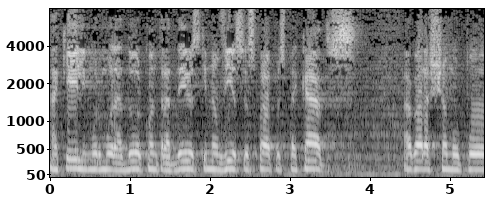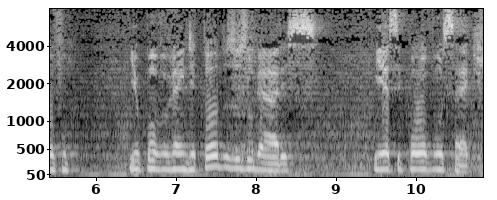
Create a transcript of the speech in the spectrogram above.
aquele murmurador contra Deus que não via seus próprios pecados, agora chama o povo e o povo vem de todos os lugares e esse povo o segue.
